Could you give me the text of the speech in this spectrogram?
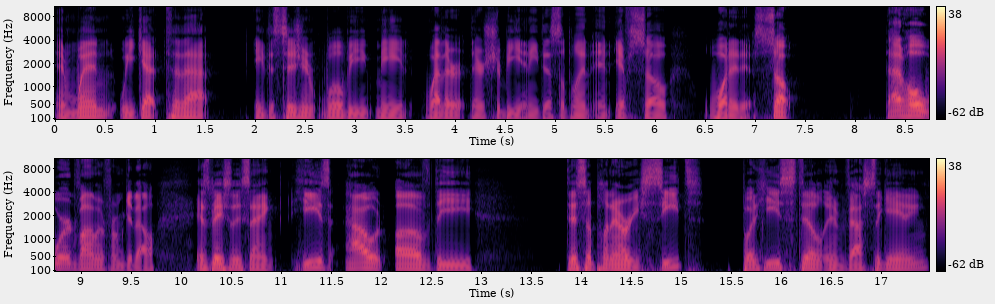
And when we get to that, a decision will be made whether there should be any discipline, and if so, what it is. So, that whole word vomit from Goodell is basically saying he's out of the disciplinary seat, but he's still investigating,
